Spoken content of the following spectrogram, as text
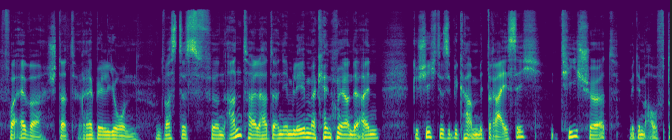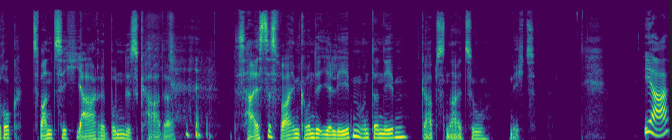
forever statt Rebellion. Und was das für einen Anteil hatte an ihrem Leben, erkennt man ja an der einen Geschichte. Sie bekam mit 30 ein T-Shirt mit dem Aufdruck 20 Jahre Bundeskader. Das heißt, es war im Grunde ihr Leben und daneben gab es nahezu nichts. Ja.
